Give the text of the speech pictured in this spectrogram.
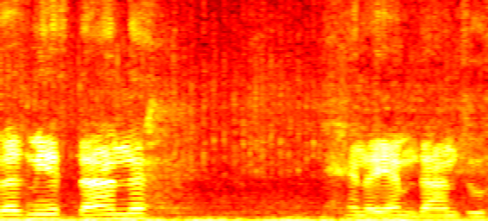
Twelve minutes done and I am done too.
